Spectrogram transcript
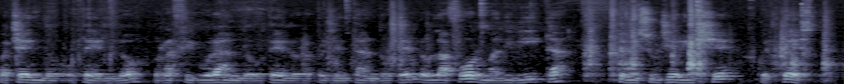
facendo Otello, raffigurando Otello, rappresentando Otello, la forma di vita che mi suggerisce quel testo.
